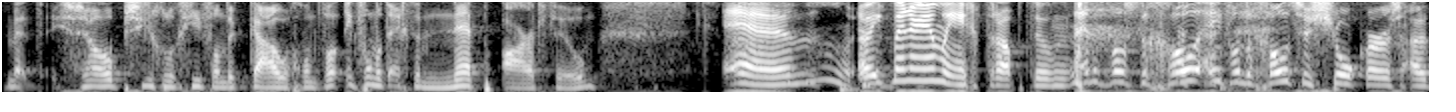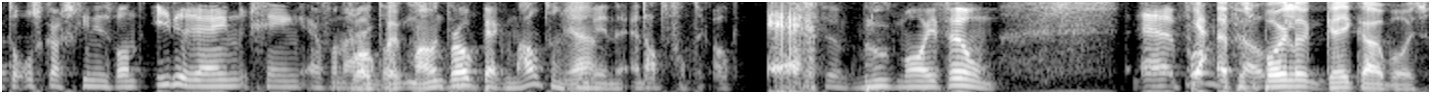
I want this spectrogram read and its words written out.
met zo psychologie van de koude grond. Want ik vond het echt een nep artfilm. En Oh, ik ben er helemaal in getrapt toen. En het was de een van de grootste shockers uit de Oscar-geschiedenis. Want iedereen ging ervan uit dat Mountain. Brokeback Mountain Ja. ging winnen. En dat vond ik ook echt een bloedmooie film. Eh, voor- Ja. Even spoiler, Gay Cowboys.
